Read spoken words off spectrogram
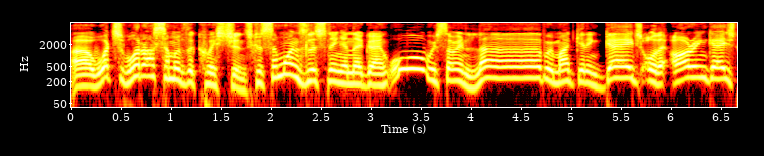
Uh, what's what are some of the questions? Because someone's listening and they're going, "Oh, we're so in love. We might get engaged, or they are engaged."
